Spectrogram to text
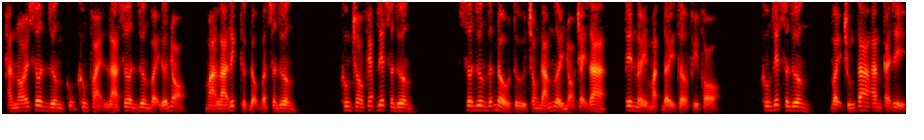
hắn nói sơn dương cũng không phải là sơn dương vậy đứa nhỏ, mà là đích thực động vật sơn dương. Không cho phép giết sơn dương. Sơn dương dẫn đầu từ trong đám người nhỏ chạy ra, tên nảy mặt đầy thở phì phò. Không giết sơn dương, vậy chúng ta ăn cái gì?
